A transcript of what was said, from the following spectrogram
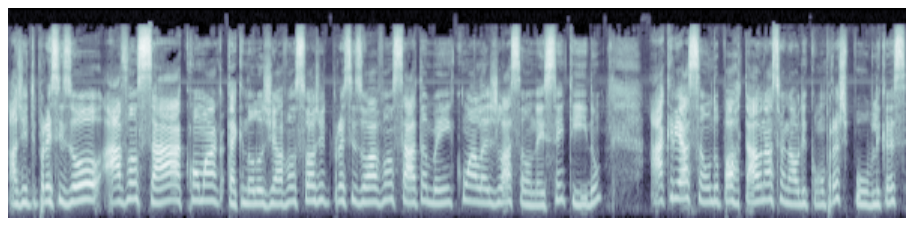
a gente precisou avançar, como a tecnologia avançou, a gente precisou avançar também com a legislação nesse sentido. A criação do Portal Nacional de Compras Públicas,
